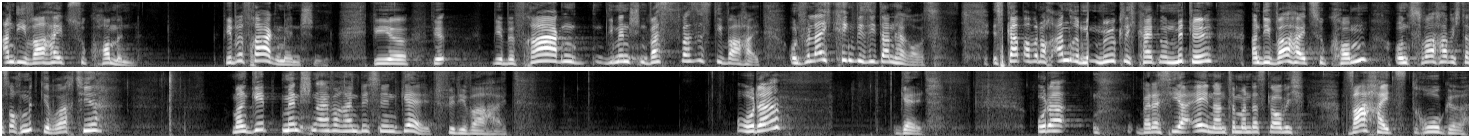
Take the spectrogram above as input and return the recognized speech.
an die Wahrheit zu kommen. Wir befragen Menschen. Wir, wir, wir befragen die Menschen, was, was ist die Wahrheit? Und vielleicht kriegen wir sie dann heraus. Es gab aber noch andere Möglichkeiten und Mittel, an die Wahrheit zu kommen. Und zwar habe ich das auch mitgebracht hier. Man gibt Menschen einfach ein bisschen Geld für die Wahrheit. Oder Geld. Oder bei der CIA nannte man das, glaube ich, Wahrheitsdroge.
